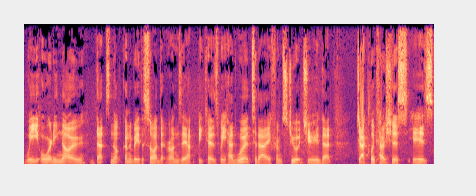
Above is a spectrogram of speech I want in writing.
we already know that's not going to be the side that runs out because we had word today from Stuart Dew that Jack Lukosius is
